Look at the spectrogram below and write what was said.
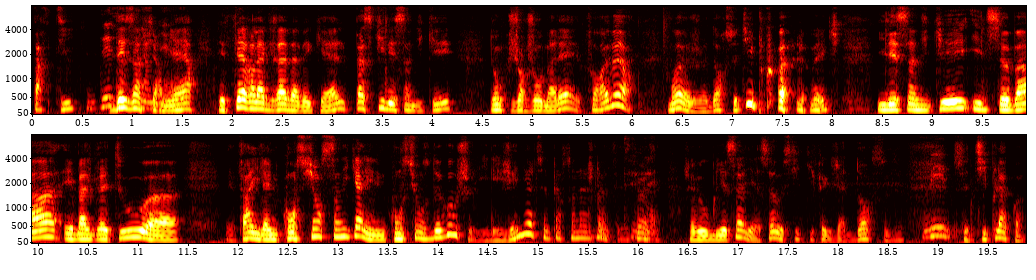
parti Des des, infirmières. infirmières et faire la grève avec elles parce qu'il est syndiqué. Donc Georges O'Malley, forever. Moi, j'adore ce type, quoi. Le mec, il est syndiqué, il se bat et malgré tout, euh, enfin, il a une conscience syndicale, il a une conscience de gauche. Il est génial ce personnage-là. C'est. J'avais oublié ça. Il y a ça aussi qui fait que j'adore ce, type-là, quoi.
